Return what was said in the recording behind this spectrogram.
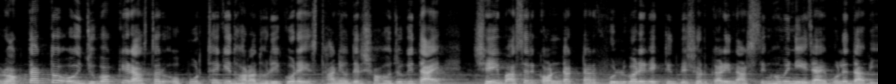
রক্তাক্ত ওই যুবককে রাস্তার ওপর থেকে ধরাধরি করে স্থানীয়দের সহযোগিতায় সেই বাসের কন্ডাক্টর ফুলবাড়ির একটি বেসরকারি নার্সিংহোমে নিয়ে যায় বলে দাবি।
